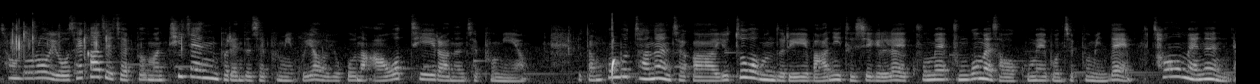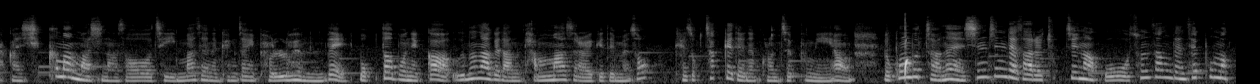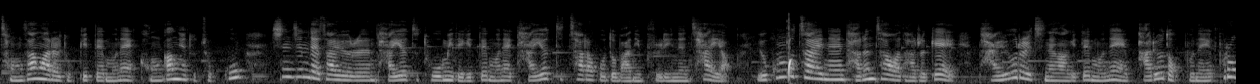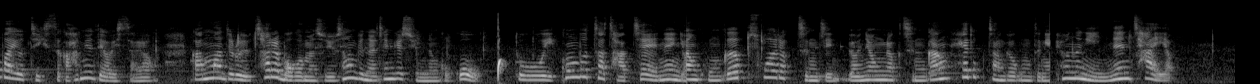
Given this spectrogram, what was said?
참고로 이 세 가지 제품은 티젠 브랜드 제품이고요. 이거는 아워티라는 제품이에요. 일단 콤부차는 제가 유튜버분들이 많이 드시길래 구매, 궁금해서 구매해본 제품인데 처음에는 약간 시큼한 맛이 나서 제 입맛에는 굉장히 별로였는데 먹다 보니까 은은하게 나는 단맛을 알게 되면서 계속 찾게 되는 그런 제품이에요. 이 콤부차는 신진대사를 촉진하고 손상된 세포막 정상화를 돕기 때문에 건강에도 좋고 신진대사율은 다이어트 도움이 되기 때문에 다이어트 차라고도 많이 불리는 차예요. 이 콤부차에는 다른 차와 다르게 발효를 진행하기 때문에 발효 덕분에 프로바이오틱스가 함유되어 있어요. 그러니까 한마디로 이 차를 먹으면서 유산균을 챙길 수 있는 거고 또이 콤부차 자체에는 영양 공급, 소화력 증진, 면역력 증강, 해독 장교공 등의 효능이 있는 차예요.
